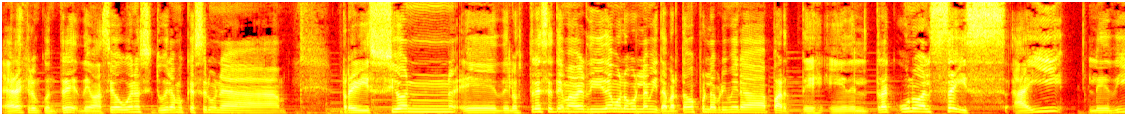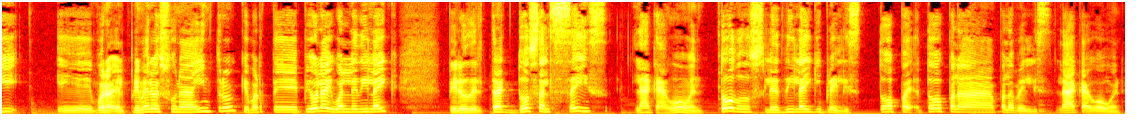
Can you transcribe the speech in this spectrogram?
La verdad es que lo encontré demasiado bueno. Si tuviéramos que hacer una revisión de los 13 temas, a ver, dividámoslo por la mitad. Partamos por la primera parte, del track 1 al 6. Ahí le di eh, bueno, el primero es una intro que parte piola, igual le di like, pero del track 2 al 6 la cagó, en todos les di like y playlist, todos para todos la, la, playlist, la cagó, weón.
